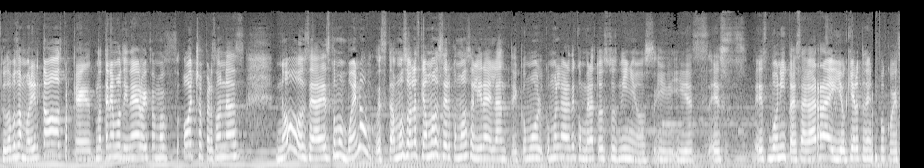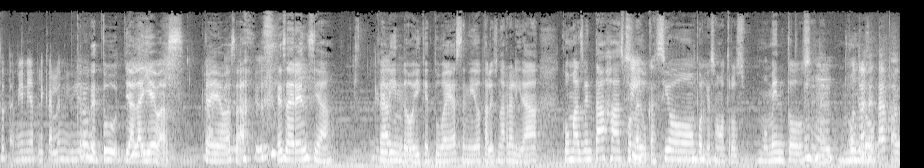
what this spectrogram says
tú vamos a morir todos porque no tenemos dinero y somos ocho personas. No, o sea, es como, bueno, estamos solas, ¿qué vamos a hacer? ¿Cómo salir adelante? ¿Cómo, cómo dar de comer a todos estos niños? Y, es, es, es, bonita esa garra y yo quiero tener un poco eso también y aplicarla en mi vida. Creo que tú ya la llevas, ya llevas a esa herencia. Qué lindo y que tú hayas tenido tal vez una realidad con más ventajas por la educación, porque son otros momentos en el mundo, otras etapas,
